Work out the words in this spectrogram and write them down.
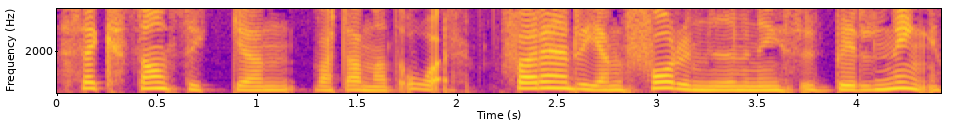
16 stycken vartannat år. För en ren formgivningsutbildning.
